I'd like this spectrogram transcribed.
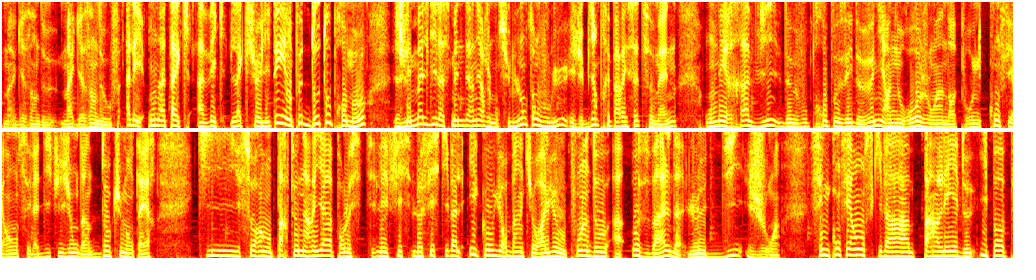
Magasin de, magasin de ouf. Allez, on attaque avec l'actualité et un peu d'auto-promo. Je l'ai mal dit la semaine dernière, je m'en suis longtemps voulu et j'ai bien préparé cette semaine. On est ravis de vous proposer de venir nous rejoindre pour une conférence et la diffusion d'un documentaire qui sera en partenariat pour le, festival éco-urbain qui aura lieu au Point d'eau à Oswald le 10 juin. C'est une conférence qui va parler de hip-hop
